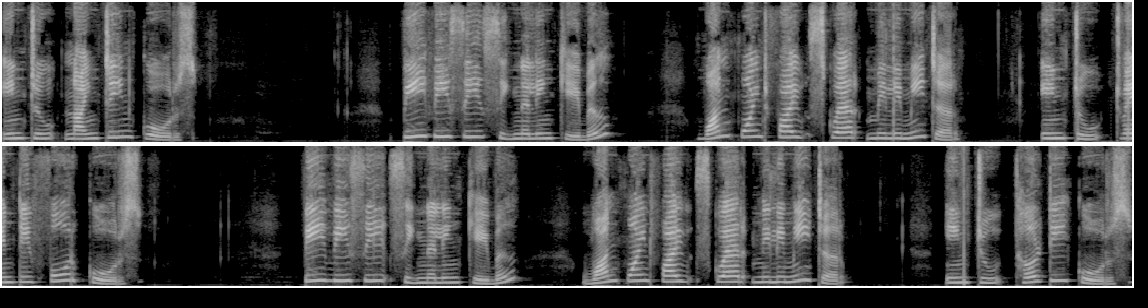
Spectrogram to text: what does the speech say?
into 19 cores. PVC signaling cable 1.5 square millimeter into 24 cores. PVC signaling cable 1.5 square millimeter into 30 cores.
